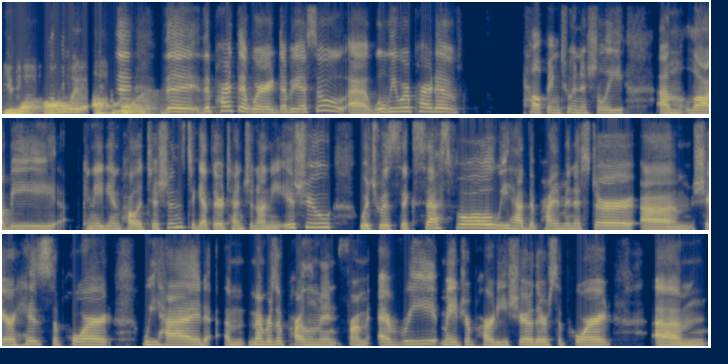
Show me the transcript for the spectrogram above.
you know all the way up the, north. The the part that where WSO, uh, well, we were part of helping to initially um, lobby Canadian politicians to get their attention on the issue, which was successful. We had the prime minister um, share his support. We had um, members of parliament from every major party share their support um,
